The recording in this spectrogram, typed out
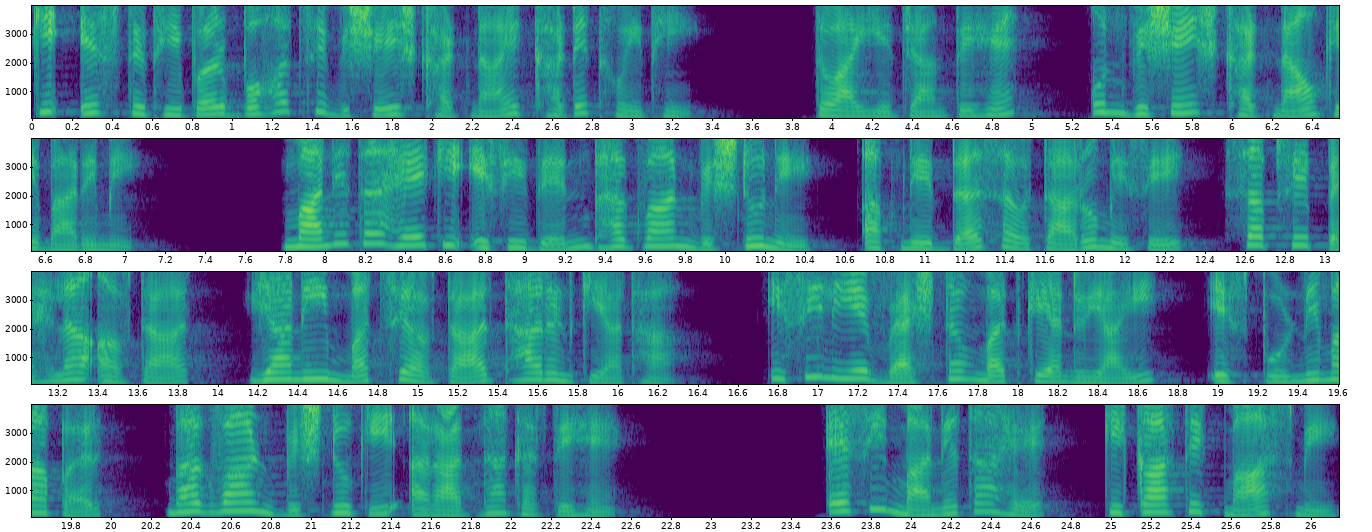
कि इस तिथि पर बहुत सी विशेष घटनाएँ घटित हुई थीं। तो आइए जानते हैं उन विशेष घटनाओं के बारे में। मान्यता है कि इसी दिन भगवान विष्णु ने अपने दस अवतारों में से सबसे पहला अवतार, यानी मत्स्य अवतार, धारण किया था। इसीलिए वैष्णव मत के अनुयायी इस पूर्णिमा पर भगवान विष्णु की आराधना करते हैं। ऐसी मान्यता है कि कार्तिक मास में,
